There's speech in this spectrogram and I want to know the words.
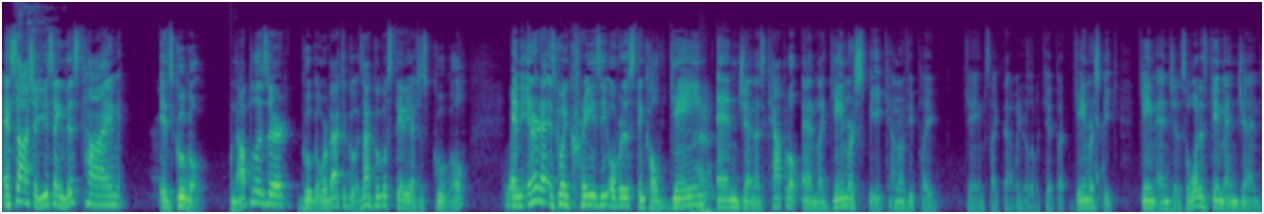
And Sasha, you're saying this time it's Google, not Blizzard, Google. We're back to Google. It's not Google Stadia, just Google. And the internet is going crazy over this thing called GameNGen. That's capital N, like gamer speak. I don't know if you played games like that when you're a little kid, but gamer speak, GameNGen. So what is GameNGen?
